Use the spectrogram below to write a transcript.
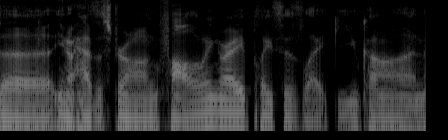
uh you know has a strong following right? Places like UConn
